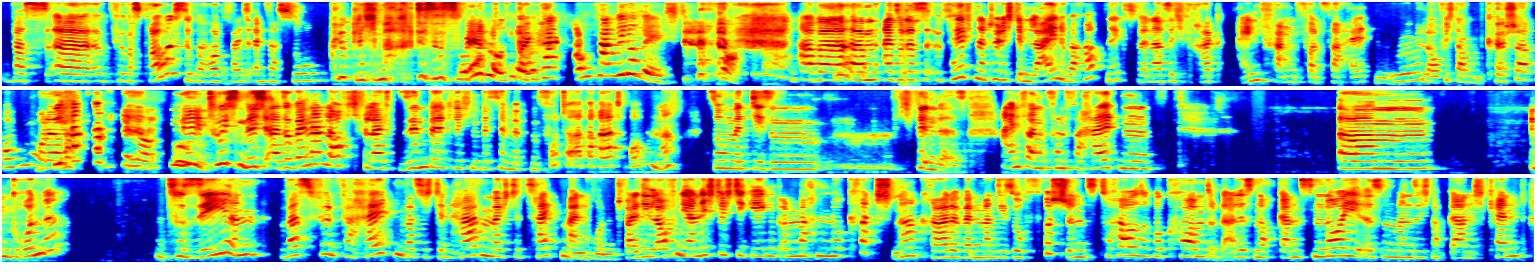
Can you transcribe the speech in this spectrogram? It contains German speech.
was, äh, für was brauchst du überhaupt, weil es einfach so glücklich macht, dieses Oder so, Werkzeug. genau, du kannst anfangen, wie du willst. Aber ähm, also das hilft natürlich dem Laien überhaupt nichts, wenn er sich fragt, Einfangen von Verhalten. Äh, laufe ich da mit dem Köcher rum oder? Ja, genau. Nee, tue ich nicht. Also wenn, dann laufe ich vielleicht sinnbildlich ein bisschen mit dem Fotoapparat rum, ne? So mit diesem, ich finde es. Einfangen von Verhalten. Ähm, Im Grunde zu sehen, was für ein Verhalten, was ich denn haben möchte, zeigt mein Hund. Weil die laufen ja nicht durch die Gegend und machen nur Quatsch. Ne? Gerade wenn man die so frisch ins Zuhause bekommt und alles noch ganz neu ist und man sich noch gar nicht kennt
